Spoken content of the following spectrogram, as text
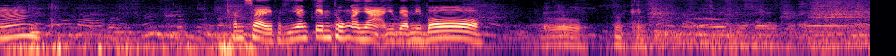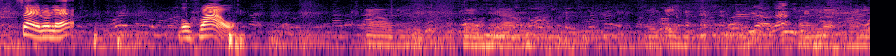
ยัง คันใส่ผัดยังเต็มทงอะหยะอยู่แบบนี้บ่เออใส่แล้วแหละบ่ฟ้าวอ้าวแห้งให้อ้าวนี่ไปทางหน้าอันนี้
